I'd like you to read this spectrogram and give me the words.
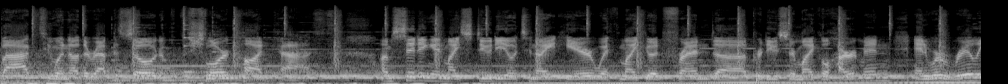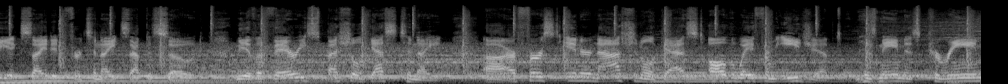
back to another episode of the Schlort Podcast. I'm sitting in my studio tonight here with my good friend, uh, producer Michael Hartman, and we're really excited for tonight's episode. We have a very special guest tonight, uh, our first international guest, all the way from Egypt. His name is Karim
